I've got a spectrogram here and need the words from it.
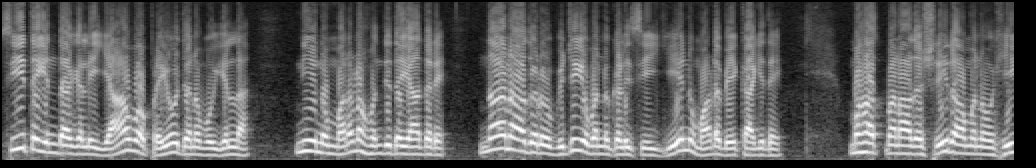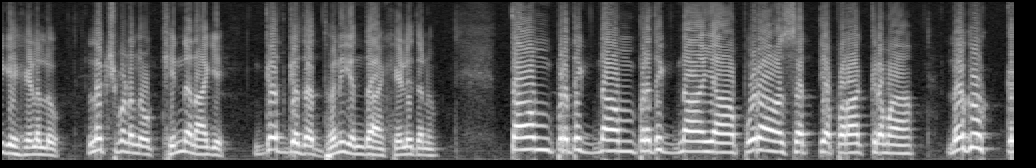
ಸೀತೆಯಿಂದಾಗಲಿ ಯಾವ ಪ್ರಯೋಜನವೂ ಇಲ್ಲ. ನೀನು ಮರಣ ಹೊಂದಿದೆಯಾದರೆ ನಾನಾದರೂ ವಿಜಯವನ್ನು ಗಳಿಸಿ ಏನು ಮಾಡಬೇಕಾಗಿದೆ? ಮಹಾತ್ಮನಾದ ಶ್ರೀರಾಮನು ಹೀಗೆ ಹೇಳಲು ಲಕ್ಷ್ಮಣನು ಖಿನ್ನನಾಗಿ ಗದ್ಗದ ಧ್ವನಿಯಿಂದ ಹೇಳಿದನು. ತಾಂ ಪ್ರತಿಜ್ಞಾಂ ಪ್ರತಿಜ್ಞಾಯ ಪುರಾ ಸತ್ಯ ಪರಾಕ್ರಮ ಲಘು ಕ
